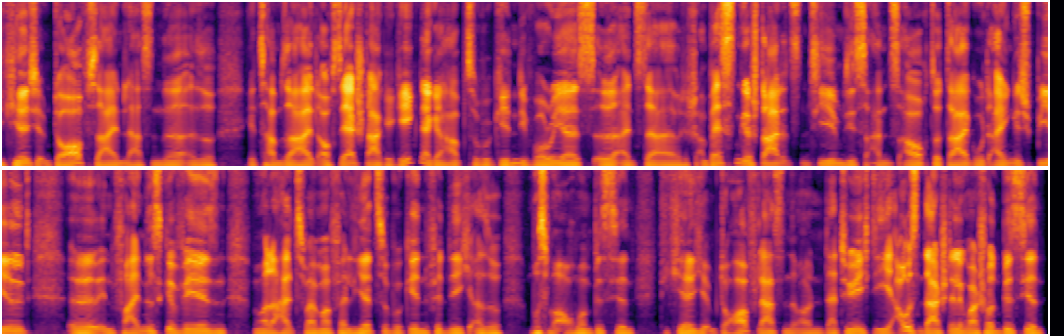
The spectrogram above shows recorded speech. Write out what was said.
die Kirche im Dorf sein lassen. Ne? Also, jetzt haben sie halt auch sehr starke Gegner gehabt zu Beginn. Die Warriors, äh, eins der am besten gestartetsten Team. Die Suns auch total gut eingespielt äh, in Finals gewesen. Wenn man da halt zweimal verliert zu Beginn, finde ich, also muss man auch mal ein bisschen die Kirche im Dorf lassen. Und natürlich, die Außendarstellung war schon ein bisschen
